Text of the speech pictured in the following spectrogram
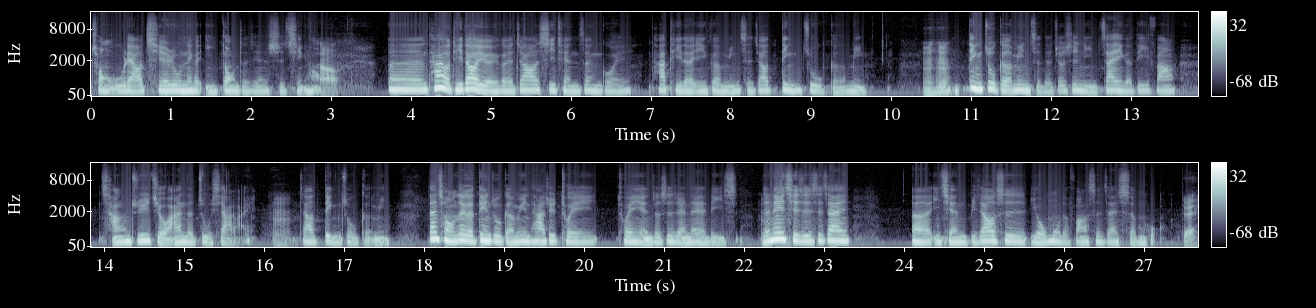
从无聊切入那个移动这件事情哈。好，嗯，他有提到有一个叫西田正规，他提了一个名词叫定住革命。嗯哼，定住革命指的就是你在一个地方长居久安的住下来，嗯，叫定住革命。但从这个定住革命，他去推。推演就是人类的历史，人类其实是在呃以前比较是游牧的方式在生活，对，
